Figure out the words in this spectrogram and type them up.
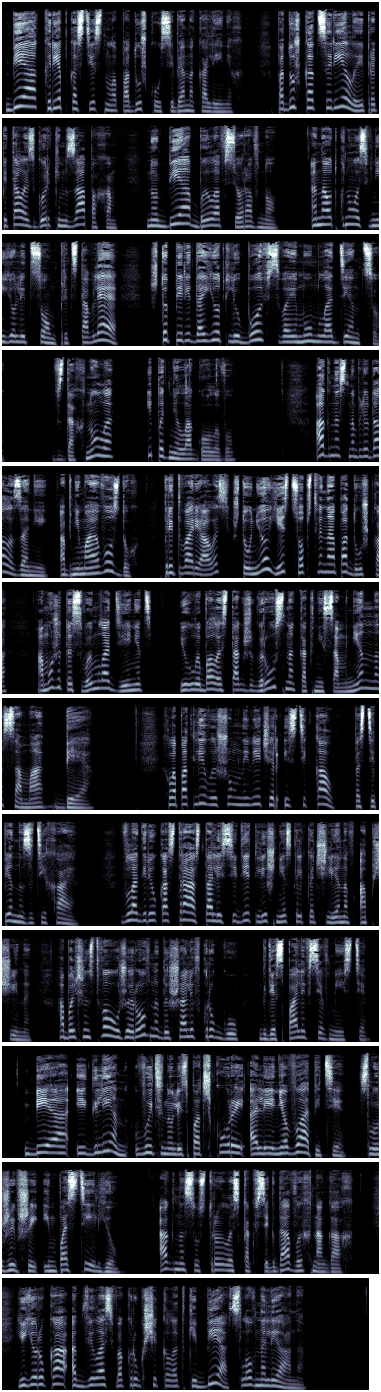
Беа крепко стиснула подушку у себя на коленях. Подушка отсырела и пропиталась горьким запахом, но Беа было все равно. Она уткнулась в нее лицом, представляя, что передает любовь своему младенцу. Вздохнула и подняла голову. Агнес наблюдала за ней, обнимая воздух, притворялась, что у нее есть собственная подушка, а может и свой младенец, и улыбалась так же грустно, как, несомненно, сама Беа. Хлопотливый шумный вечер истекал, постепенно затихая. В лагере у костра остались сидеть лишь несколько членов общины, а большинство уже ровно дышали в кругу, где спали все вместе. Беа и Глен вытянулись под шкурой оленя в служившей им постелью. Агнес устроилась, как всегда, в их ногах. Ее рука обвелась вокруг щиколотки Беа, словно лиана.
